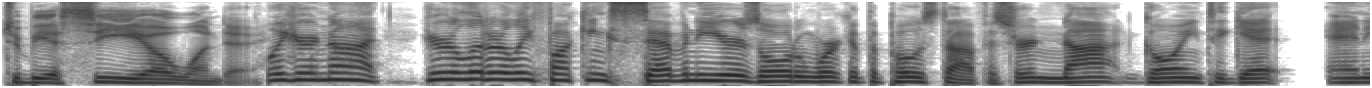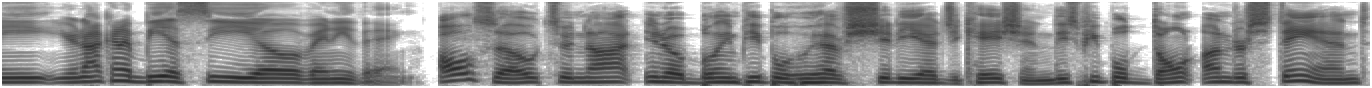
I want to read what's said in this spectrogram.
to be a CEO one day. well, you're not. You're literally fucking 70 years old and work at the post office. You're not going to get any. You're not going to be a CEO of anything. Also, to not, you know, blame people who have shitty education. These people don't understand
